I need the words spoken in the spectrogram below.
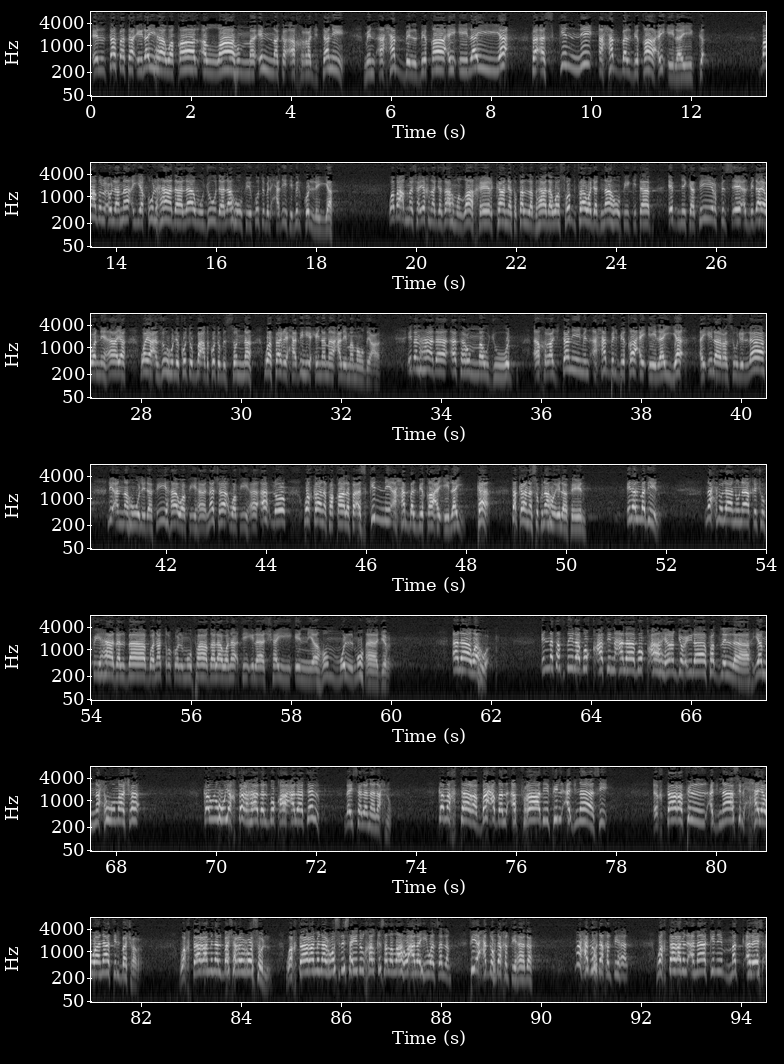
التفت إليها وقال اللهم إنك أخرجتني من أحب البقاع إلي فأسكني أحب البقاع إليك. بعض العلماء يقول هذا لا وجود له في كتب الحديث بالكلية. وبعض مشايخنا جزاهم الله خير كان يتطلب هذا وصدفة وجدناه في كتاب ابن كثير في البداية والنهاية ويعزوه لكتب بعض كتب السنة وفرح به حينما علم موضعه. اذا هذا أثر موجود. أخرجتني من أحب البقاع إلي أي إلى رسول الله لأنه ولد فيها وفيها نشأ وفيها أهله وكان فقال فأسكني أحب البقاع اليك فكان سكناه إلى فين؟ إلى المدينة نحن لا نناقش في هذا الباب ونترك المفاضلة ونأتي إلى شيء يهم المهاجر. ألا وهو إن تفضيل بقعة على بقعة يرجع إلى فضل الله يمنحه ما شاء. كونه يختار هذا البقعة على تلك ليس لنا نحن. كما اختار بعض الأفراد في الأجناس اختار في الأجناس الحيوانات البشر واختار من البشر الرسل واختار من الرسل سيد الخلق صلى الله عليه وسلم. في أحد له دخل في هذا؟ ما أحد له دخل في هذا؟ واختار من الأماكن مك...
